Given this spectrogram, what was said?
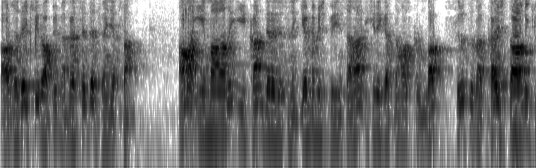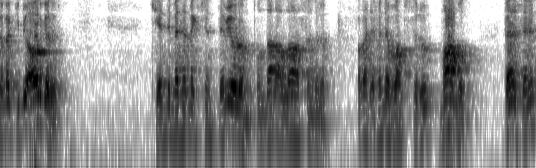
Arzu eder ki Rabbim emretse de ben yapsam. Ama imanı ikan derecesine gelmemiş bir insana iki rekat namaz kılmak, sırtına kayış dağını yüklemek gibi ağır gelir. Kendi methetmek için demiyorum, bundan Allah'a sığınırım. Fakat Efendi babam kusuru, Mahmud, ben senin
